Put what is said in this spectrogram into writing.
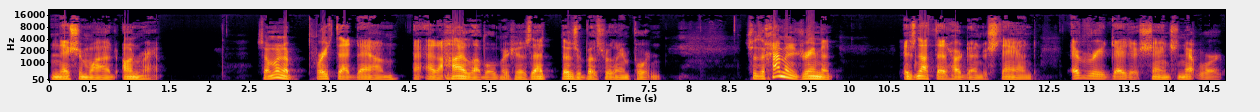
nationwide on ramp. So I'm going to break that down at a high level because that those are both really important. So the common agreement is not that hard to understand. Every data exchange network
